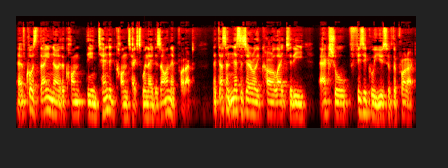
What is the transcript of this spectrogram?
of course, they know the, con- the intended context when they design their product. That doesn't necessarily correlate to the actual physical use of the product.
